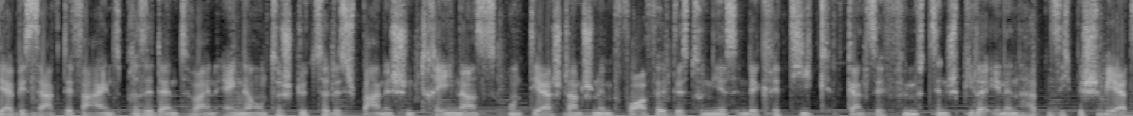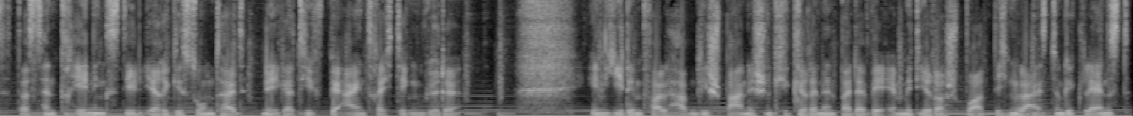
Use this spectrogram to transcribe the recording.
Der besagte Vereinspräsident war ein enger Unterstützer des spanischen Trainers und der stand schon im Vorfeld des Turniers in der Kritik. Ganze 15 SpielerInnen hatten sich beschwert, dass sein Trainingsstil ihre Gesundheit negativ beeinträchtigen würde. In jedem Fall haben die spanischen Kickerinnen bei der WM mit ihrer sportlichen Leistung geglänzt.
